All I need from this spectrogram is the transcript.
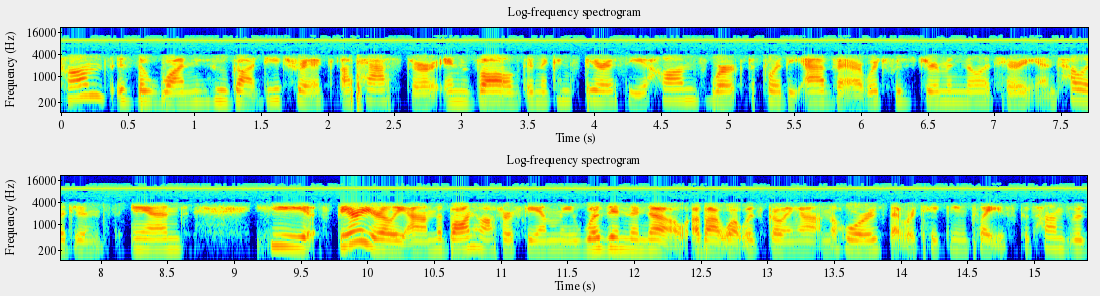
Hans is the one who got Dietrich, a pastor, involved in the conspiracy. Hans worked for the Abwehr, which was German military intelligence, and he very early on, the Bonhoeffer family was in the know about what was going on, the horrors that were taking place, because Hans was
